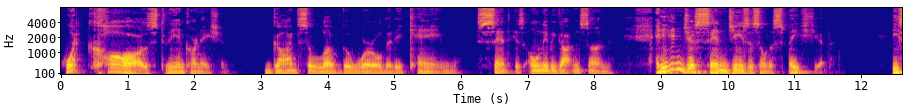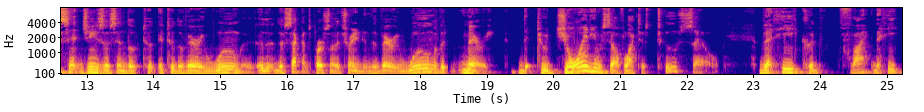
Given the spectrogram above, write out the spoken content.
what caused the incarnation? God so loved the world that he came, sent his only begotten son. And he didn't just send Jesus on a spaceship. He sent Jesus in the, to, to the very womb, uh, the, the second person of the Trinity, the very womb of the, Mary, to join himself like his two selves, that he could find, that he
